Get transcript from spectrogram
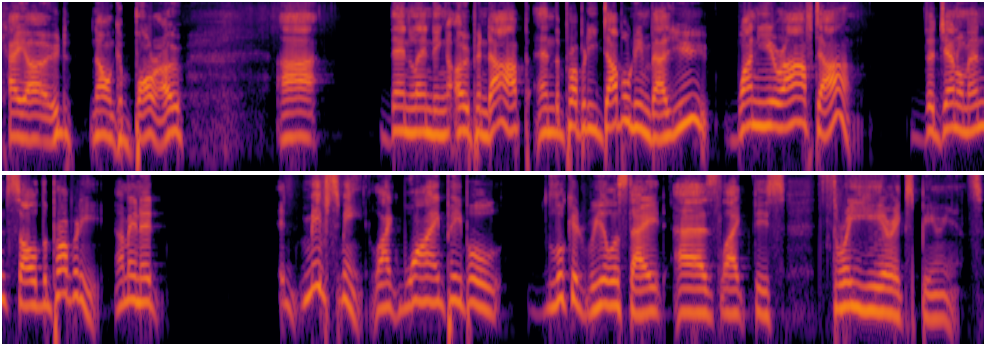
KO'd. No one could borrow. Uh, then lending opened up and the property doubled in value one year after the gentleman sold the property. I mean, it it miffs me like why people look at real estate as like this three year experience.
